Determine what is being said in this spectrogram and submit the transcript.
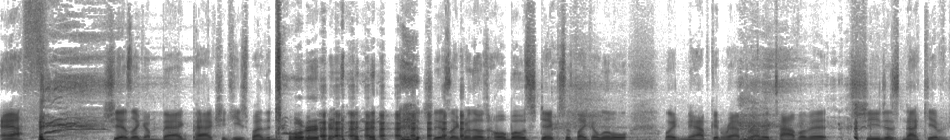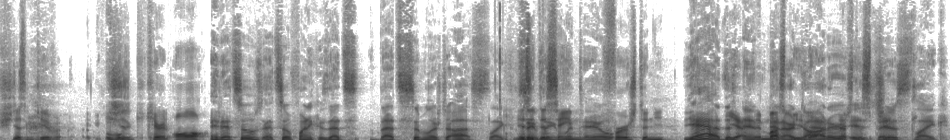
f. she has like a backpack she keeps by the door. she has like one of those hobo sticks with like a little like napkin wrapped around the top of it. She does not give. She doesn't give. She doesn't care at all. And that's so that's so funny because that's that's similar to us. Like Is it the thing. same Mateo, first and Yeah, the, Yeah, and, it must and our be daughter That's is just like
